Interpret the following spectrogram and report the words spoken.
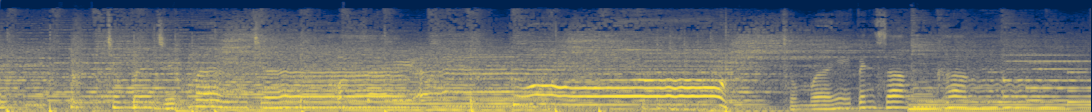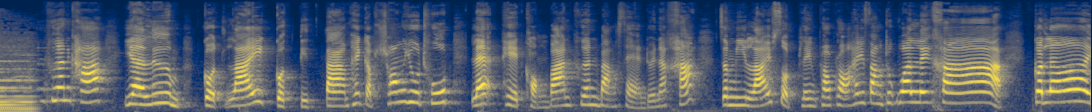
ยทำไม จ็บไม่จำโอ้ทำไมเป็นสังคัง เพื่อนๆ คะ อย่าลืมกดไลค์ กดติดตามให้กับช่อง YouTube และเพจของบ้านเพื่อนบางแสนด้วยนะคะ จะมีไลฟ์สดเพลงเพราะๆให้ฟังทุกวันเลยค่ะ กดเลย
